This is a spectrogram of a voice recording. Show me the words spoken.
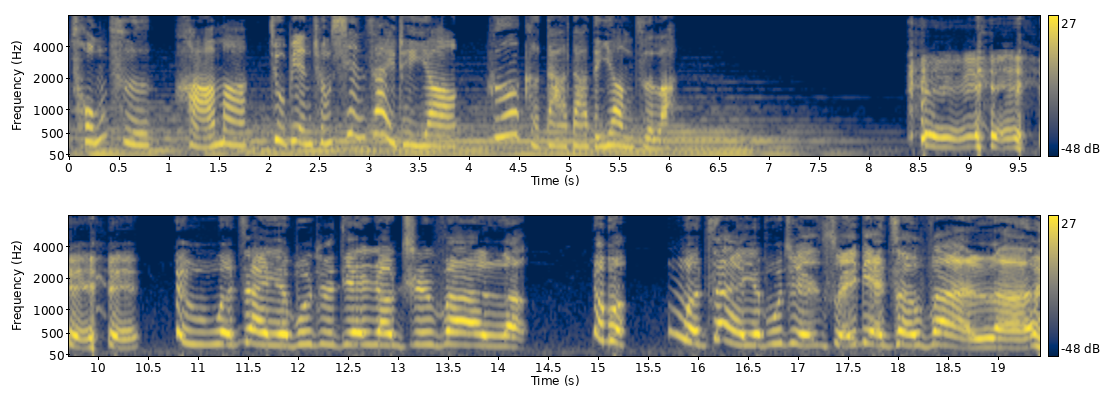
从此，蛤蟆就变成现在这样疙疙瘩瘩的样子了。我再也不去天上吃饭了，啊不！我再也不去随便蹭饭了。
